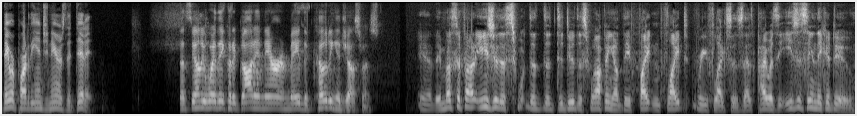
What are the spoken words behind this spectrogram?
They were part of the engineers that did it. That's the only way they could have got in there and made the coding adjustments. Yeah, they must have found it easier to, sw- the, the, to do the swapping of the fight and flight reflexes. That's probably was the easiest thing they could do.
